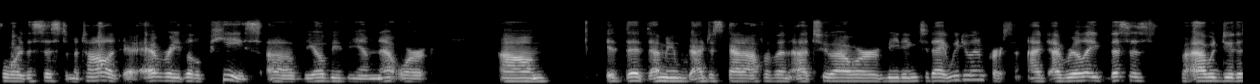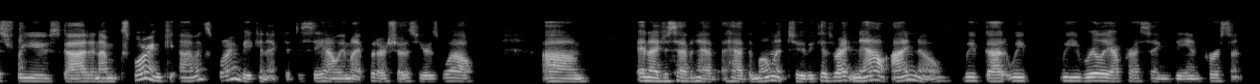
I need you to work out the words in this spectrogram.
for the systematology, every little piece of the OBBM network. Um, it, it, I mean, I just got off of an, a two hour meeting today. We do it in person. I, I really, this is I would do this for you, Scott. And I'm exploring, I'm exploring Be Connected to see how we might put our shows here as well. Um, and I just haven't had had the moment to because right now I know we've got we we really are pressing the in person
